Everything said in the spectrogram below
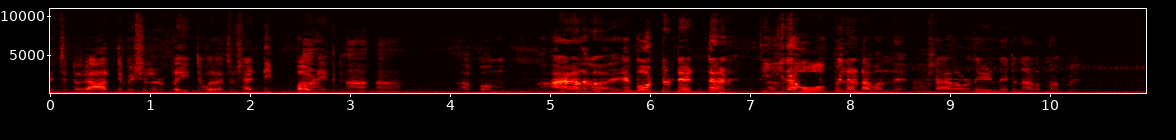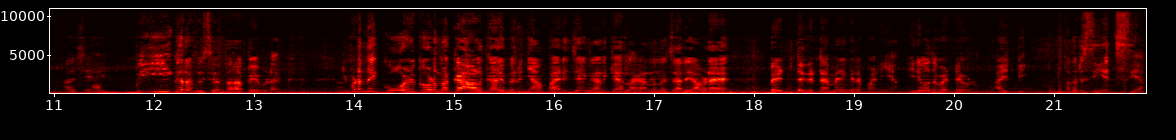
വെച്ചിട്ട് ഒരു ആർട്ടിഫിഷ്യൽ ഒരു പ്ലേറ്റ് പോലെ വെച്ചു. പക്ഷെ ആ ഡിപ്പ് അവിടെ ഉണ്ട്. അപ്പം അയാൾ എബൌട്ട് ടു ഡെഡ് ആണ്. തീരെ ഹോപ്പില്ലാണ്ടാ വന്നേ. പക്ഷെ അയാൾ അവിടെ എഴുന്നേറ്റ് നടന്നാ പോയി. ഭീകര ഫിസിയോതെറാപ്പി ഇവിടെ. ഇവിടുന്ന് ഈ കോഴിക്കോട് നിന്നൊക്കെ ആൾക്കാർ വരും. ഞാൻ പരിചയം കാണിക്കാറില്ല. കാരണം എന്ന് വെച്ചാൽ അവിടെ ബെഡ് കിട്ടാൻ ഭയങ്കര പണിയാ. ഇരുപത് ബെഡേ ഉള്ളൂ. ഐ പി അതൊരു സി എച്ച് സി ആ.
